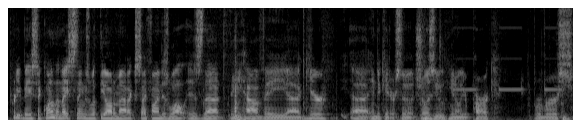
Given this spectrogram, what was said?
Pretty basic. One of the nice things with the automatics I find as well is that they have a uh, gear uh, indicator. So it shows you you know your park reverse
